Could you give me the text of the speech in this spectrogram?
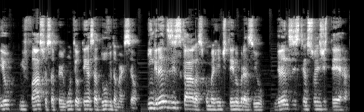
eu me faço essa pergunta, eu tenho essa dúvida, Marcel. Em grandes escalas, como a gente tem no Brasil, grandes extensões de terra,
